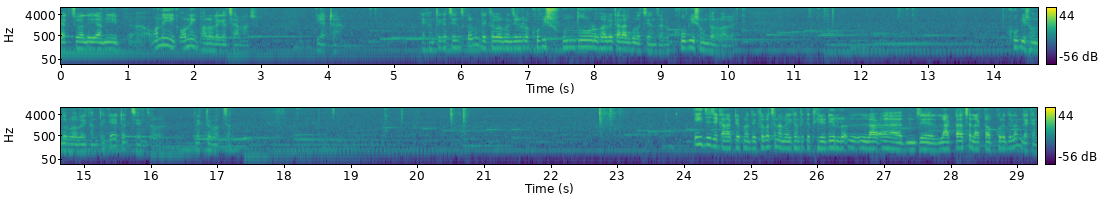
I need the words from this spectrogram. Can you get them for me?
অ্যাকচুয়ালি আমি অনেক অনেক ভালো লেগেছে আমার ইয়েটা। এখান থেকে চেঞ্জ করবেন দেখতে পারবেন যেগুলো খুবই সুন্দরভাবে কালারগুলো চেঞ্জ হবে খুবই সুন্দরভাবে। খুবই সুন্দরভাবে এখান থেকে এটা চেঞ্জ হবে। দেখতে পাচ্ছেন। এই যে যে কালারটি আপনারা দেখতে পাচ্ছেন, আমি এখান থেকে থ্রি ডি যে লাটটা আছে, লাটটা অফ করে দিলাম, দেখেন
